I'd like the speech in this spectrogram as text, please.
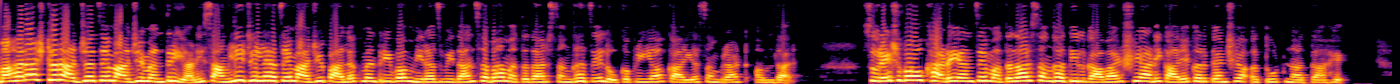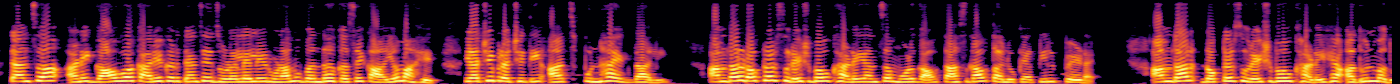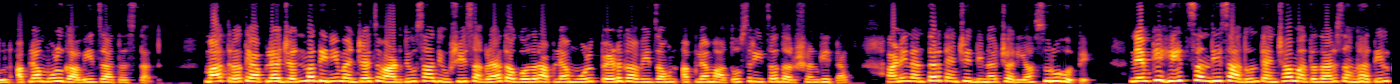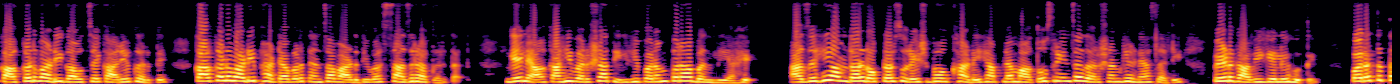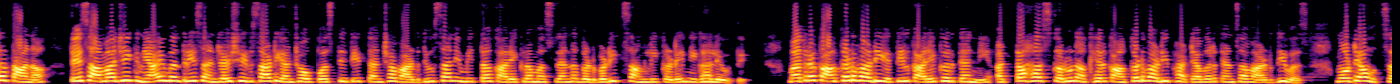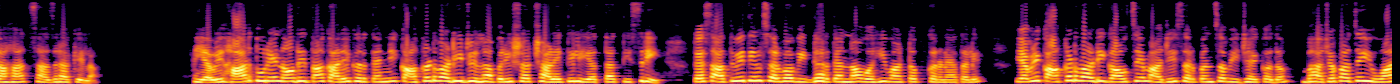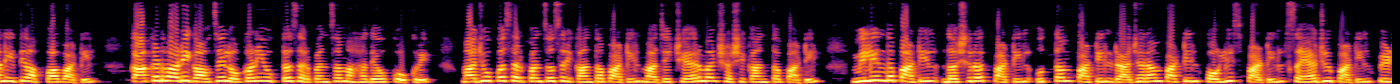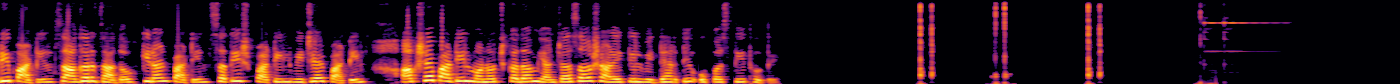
महाराष्ट्र राज्याचे माजी मंत्री आणि सांगली जिल्ह्याचे माजी पालकमंत्री व मिरज विधानसभा मतदारसंघाचे लोकप्रिय कार्यसम्राट आमदार. सुरेशभाऊ खाडे यांचे मतदारसंघातील गावांशी आणि कार्यकर्त्यांशी अतूट नातं आहे. त्यांचं आणि गाव व कार्यकर्त्यांचे जुळलेले ऋणानुबंध कसे कायम आहेत याची प्रचिती आज पुन्हा एकदा आली. आमदार डॉक्टर सुरेशभाऊ खाडे यांचं मूळ गाव तासगाव तालुक्यातील पेड आहे. आमदार डॉक्टर सुरेशभाऊ खाडे हे अधूनमधून आपल्या मूळ गावी जात असतात. मात्र ते आपल्या जन्मदिनी म्हणजेच वाढदिवसादिवशी सगळ्यात अगोदर आपल्या मूळ पेडगावी जाऊन आपल्या मातोश्रीचं दर्शन घेतात आणि नंतर त्यांची दिनचर्या सुरू होते. नेमकी हीच संधी साधून त्यांच्या मतदारसंघातील काकडवाडी गावचे कार्यकर्ते काकडवाडी फाट्यावर त्यांचा वाढदिवस साजरा करतात. गेल्या काही वर्षातील ही परंपरा बनली आहे. आजही आमदार डॉक्टर सुरेशभाऊ खाडे हे आपल्या मातोश्रींचं दर्शन घेण्यासाठी पेडगावी गेले होते. परतताना ते सामाजिक न्याय मंत्री संजय शिरसाट यांच्या उपस्थितीत त्यांच्या वाढदिवसानिमित्त कार्यक्रम असल्यानं गडबडीत सांगलीकडे निघाले होते. मात्र काकडवाडी येथील कार्यकर्त्यांनी अट्टहास करून अखेर काकडवाडी फाट्यावर त्यांचा वाढदिवस मोठ्या उत्साहात साजरा केला. यावेळी हार तुरे न देता कार्यकर्त्यांनी काकडवाडी जिल्हा परिषद शाळेतील इयत्ता तिसरी ते सातवीतील सर्व विद्यार्थ्यांना वही वाटप करण्यात आले. यावेळी काकडवाडी गावचे माजी सरपंच विजय कदम भाजपाचे युवा नेते अप्पा पाटील काकडवाडी गावचे लोकनियुक्त सरपंच महादेव कोकरे माजी उपसरपंच श्रीकांत पाटील माझे chairman Shashikant Patil Milind Patil Dashrath Patil Uttam Patil Rajaram Patil police Patil Sayaji Patil PD Patil Sagar Jadhav Kiran Patil Satish Patil Vijay Patil Akshay Patil Manoj Kadam यांच्यासह शाळेतील विद्यार्थी उपस्थित होते.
